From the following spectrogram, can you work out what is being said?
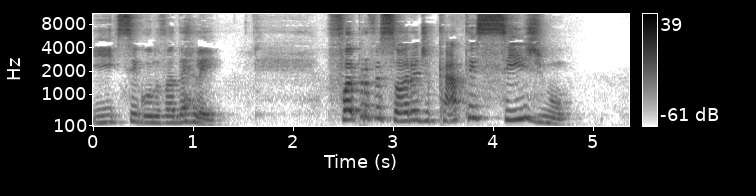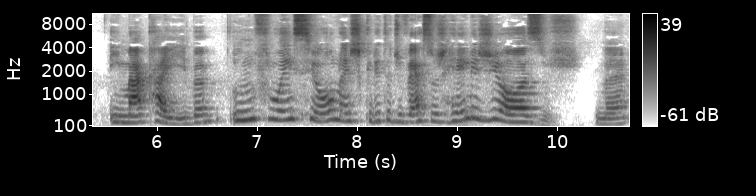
e segundo Vanderlei. Foi professora de catecismo em Macaíba e influenciou na escrita de versos religiosos, né?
